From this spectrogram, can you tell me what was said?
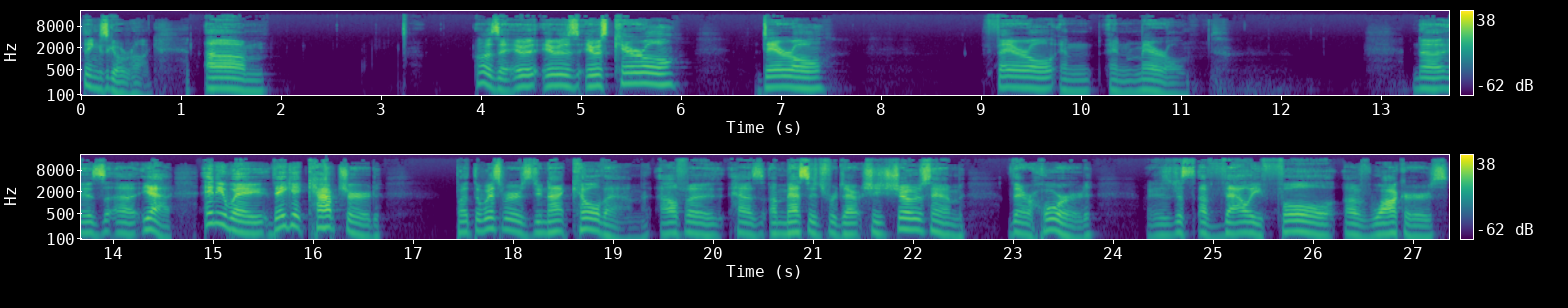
Things go wrong. Um, what was it? It, it was it was Carol, Daryl, Farrell, and and Meryl. No, is uh yeah. Anyway, they get captured but the Whisperers do not kill them. Alpha has a message for Dar- she shows him their horde. It is just a valley full of walkers,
